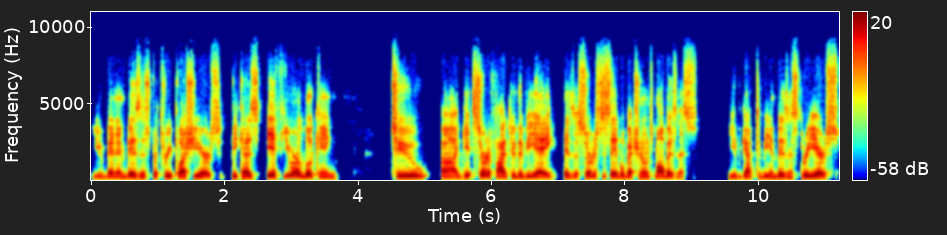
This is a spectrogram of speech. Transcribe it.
you've been in business for three plus years, because if you are looking to uh, get certified through the VA as a service disabled veteran owned small business, you've got to be in business three years.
